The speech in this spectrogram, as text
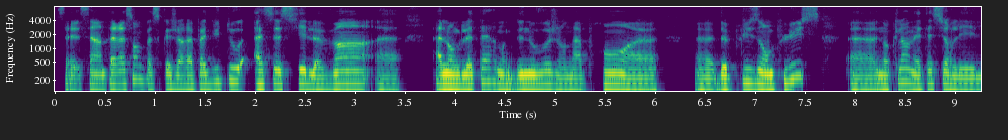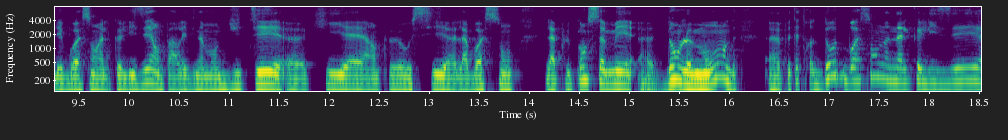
C'est intéressant parce que j'aurais pas du tout associé le vin euh, à l'Angleterre. Donc de nouveau, j'en apprends euh, euh, de plus en plus. donc là, on était sur les, boissons alcoolisées. On parle évidemment du thé, qui est un peu aussi la boisson la plus consommée dans le monde. peut-être d'autres boissons non alcoolisées.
